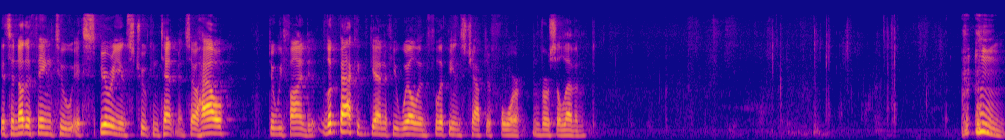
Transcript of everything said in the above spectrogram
it's another thing to experience true contentment. So, how do we find it? Look back again, if you will, in Philippians chapter 4 and verse 11.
